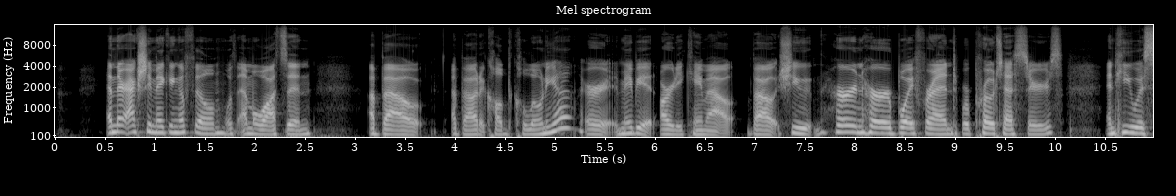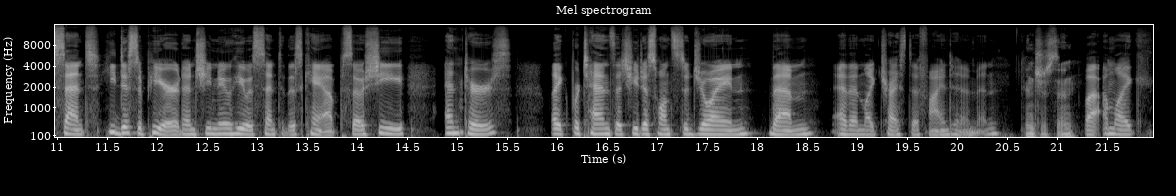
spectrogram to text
and they're actually making a film with Emma Watson about about it called Colonia, or maybe it already came out. About she her and her boyfriend were protesters and he was sent he disappeared and she knew he was sent to this camp. So she enters like pretends that she just wants to join them and then like tries to find him and Interesting. but I'm like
